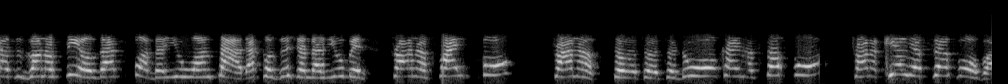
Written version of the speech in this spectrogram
else is going to fill that spot that you once had, that position that you've been trying to fight for, trying to, to, to, to do all kind of stuff for, trying to kill yourself over.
